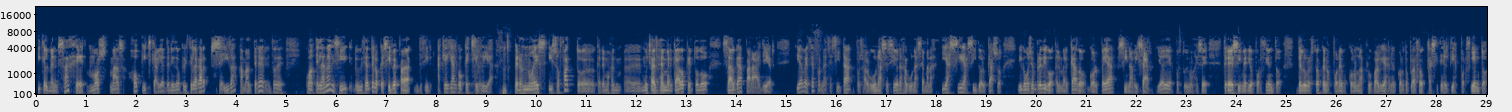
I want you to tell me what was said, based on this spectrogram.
y que el mensaje más, más hawkish que había tenido Christine Lagarde se iba a mantener. Entonces, el análisis, Vicente, lo que sirve es para decir, aquí hay algo que chirría, hmm. pero no es isofacto. Queremos eh, muchas veces en el mercado que todo salga para ayer. Y a veces pues necesita pues algunas sesiones, algunas semanas. Y así ha sido el caso. Y como siempre digo, el mercado golpea sin avisar. Y ayer pues tuvimos ese 3,5% del Eurostock que nos pone con unas plusvalías en el corto plazo casi del 10%.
